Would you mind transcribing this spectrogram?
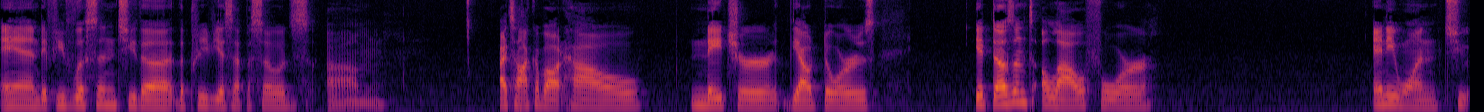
And if you've listened to the, the previous episodes, um, I talk about how nature, the outdoors, it doesn't allow for anyone to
